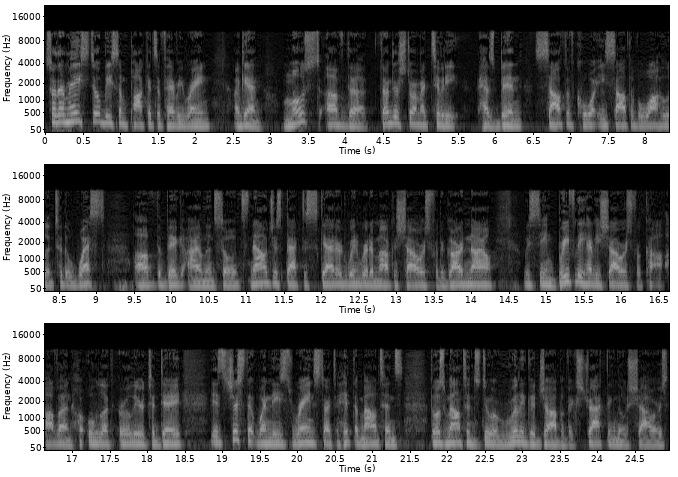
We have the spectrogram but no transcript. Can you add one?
So there may still be some pockets of heavy rain. Again, most of the thunderstorm activity has been south of Kauai, south of Oahu, and to the west of the Big Island. So it's now just back to scattered windward and Mauka showers for the Garden Isle. We've seen briefly heavy showers for Ka'ava and Hauula earlier today. It's just that when these rains start to hit the mountains, those mountains do a really good job of extracting those showers.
